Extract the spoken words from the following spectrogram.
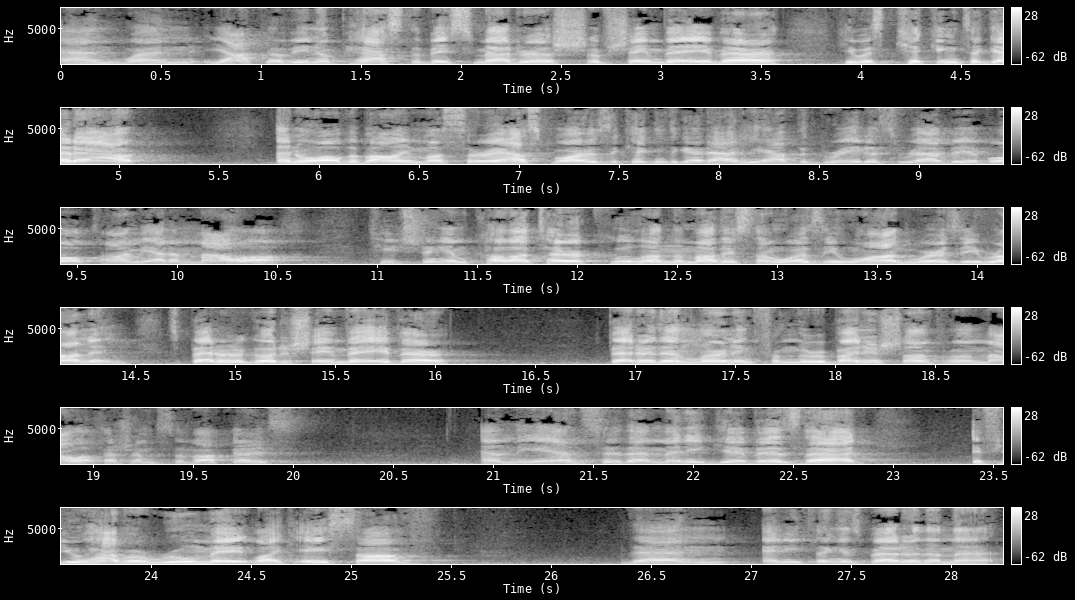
And when Yaakov passed the beis medrash of Shem Ve'ever, he was kicking to get out. And all the Bali Musar asked, why was he kicking to get out? He had the greatest rabbi of all time. He had a malach teaching him Kala Kula, and the mother's son, what does he want? Where is he running? It's better to go to Shem Ve'ever. Better than learning from the Rabbi Shalom, from a malach Hashem Tzavakas. And the answer that many give is that if you have a roommate like Esav, then anything is better than that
